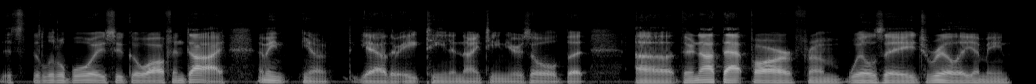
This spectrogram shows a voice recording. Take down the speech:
it's the little boys who go off and die i mean you know yeah they're 18 and 19 years old but uh, they're not that far from Will's age, really. I mean,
